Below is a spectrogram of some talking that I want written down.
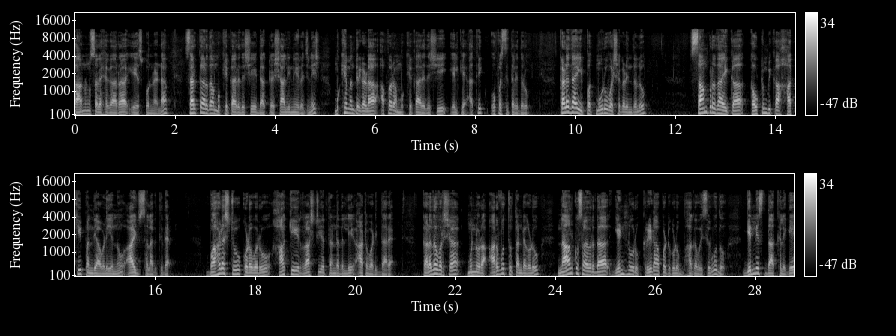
ಕಾನೂನು ಸಲಹೆಗಾರ ಎಸ್ ಪೊನ್ನಣ್ಣ ಸರ್ಕಾರದ ಮುಖ್ಯ ಕಾರ್ಯದರ್ಶಿ ಡಾಕ್ಟರ್ ಶಾಲಿನಿ ರಜನೀಶ್, ಮುಖ್ಯಮಂತ್ರಿಗಳ ಅಪರ ಮುಖ್ಯ ಕಾರ್ಯದರ್ಶಿ ಎಲ್ ಕೆ ಅತಿಕ್ ಉಪಸ್ಥಿತರಿದ್ದರು. ಕಳೆದ ಇಪ್ಪತ್ತ್ಮೂರು ವರ್ಷಗಳಿಂದಲೂ ಸಾಂಪ್ರದಾಯಿಕ ಕೌಟುಂಬಿಕ ಹಾಕಿ ಪಂದ್ಯಾವಳಿಯನ್ನು ಆಯೋಜಿಸಲಾಗುತ್ತಿದೆ. ಬಹಳಷ್ಟು ಕೊಡವರು ಹಾಕಿ ರಾಷ್ಟ್ರೀಯ ತಂಡದಲ್ಲಿ ಆಟವಾಡಿದ್ದಾರೆ. ಕಳೆದ ವರ್ಷ ಮುನ್ನೂರ ಅರವತ್ತು ತಂಡಗಳು ನಾಲ್ಕು ಸಾವಿರದ ಎಂಟುನೂರು ಕ್ರೀಡಾಪಟುಗಳು ಭಾಗವಹಿಸಿರುವುದು ಗಿನ್ನಿಸ್ ದಾಖಲೆಗೆ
